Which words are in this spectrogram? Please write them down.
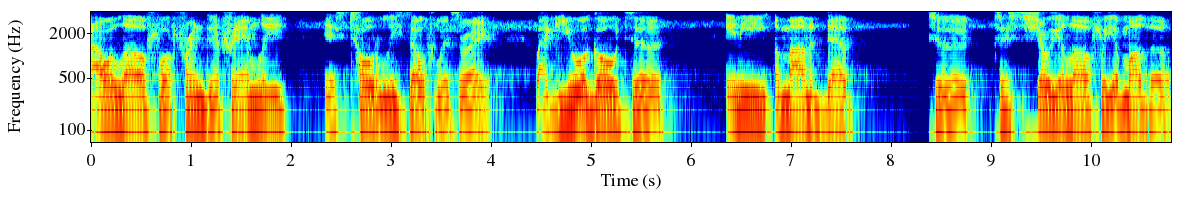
our love for friends and family is totally selfless, right? Like you will go to any amount of depth to to show your love for your mother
